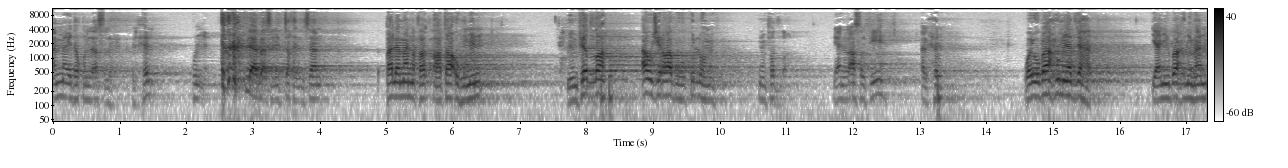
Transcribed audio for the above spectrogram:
أما إذا قلنا الأصل الحل قلنا لا بأس أن يتخذ الإنسان قلما غطاؤه من من فضة أو جرابه كله من من فضة لأن الأصل فيه الحل ويباح من الذهب يعني يباح لمن؟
